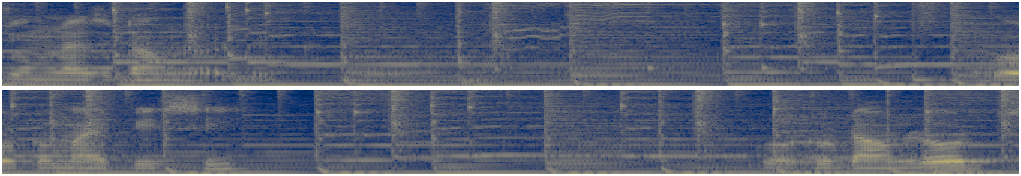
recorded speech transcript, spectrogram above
Joomla is downloaded. Go to my PC. Go to downloads.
